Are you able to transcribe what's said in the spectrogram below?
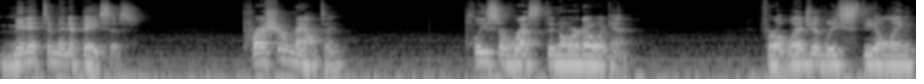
minute to minute basis. Pressure mounting. Police arrest DiNardo again for allegedly stealing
